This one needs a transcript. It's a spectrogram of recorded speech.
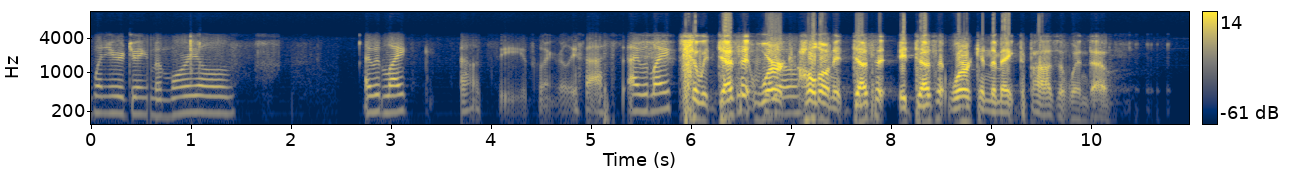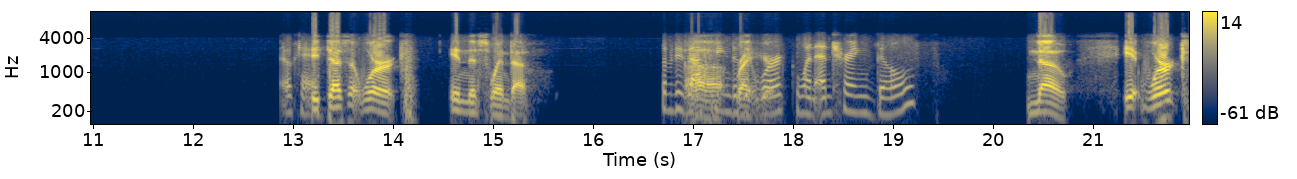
when you're doing memorials. I would like oh, let's see, it's going really fast. I would like So it doesn't work hold on, it doesn't it doesn't work in the make deposit window. Okay. It doesn't work in this window. Somebody's asking, uh, does right it work here. when entering bills? No. It works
